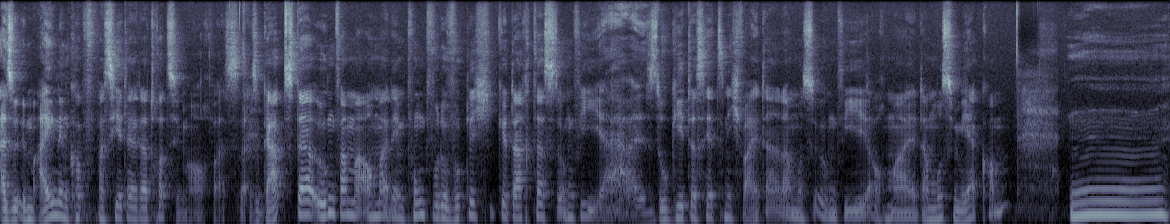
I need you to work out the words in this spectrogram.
also im eigenen Kopf passiert ja da trotzdem auch was. Also gab es da irgendwann mal auch mal den Punkt, wo du wirklich gedacht hast, irgendwie, ja, so geht das jetzt nicht weiter, da muss irgendwie auch mal, da muss mehr kommen? Mmh.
